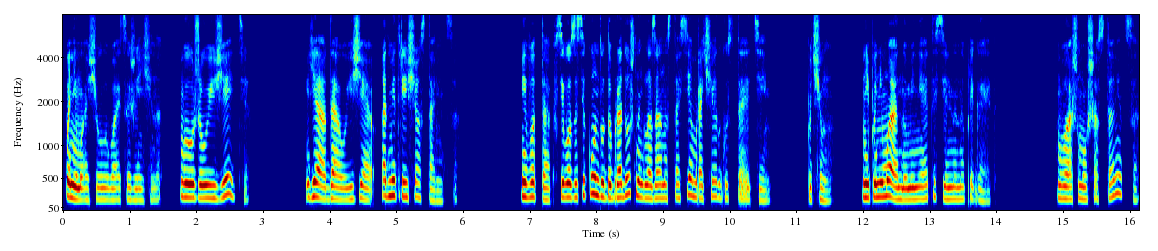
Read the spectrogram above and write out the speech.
Понимающе улыбается женщина. Вы уже уезжаете? Я, да, уезжаю, а Дмитрий еще останется. И вот так, всего за секунду добродушные глаза Анастасии омрачает густая тень. Почему? Не понимаю, но меня это сильно напрягает. «Ваш муж останется?»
